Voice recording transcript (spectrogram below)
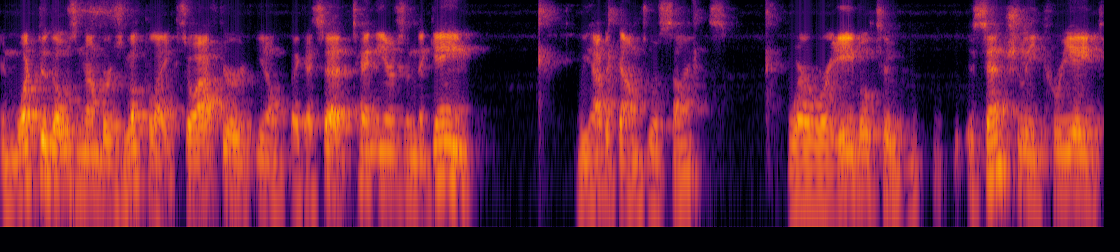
And what do those numbers look like? So after, you know, like I said, 10 years in the game, we have it down to a science where we're able to essentially create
